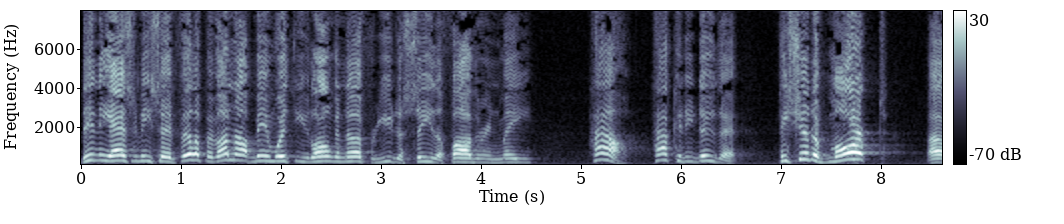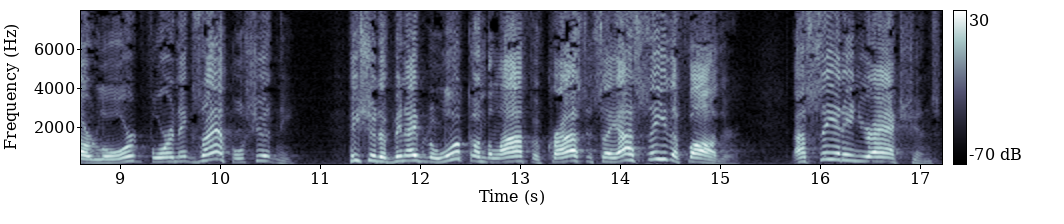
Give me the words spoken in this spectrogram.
Didn't he asked him, he said, Philip, have I not been with you long enough for you to see the Father in me? How? How could he do that? He should have marked our Lord for an example, shouldn't he? He should have been able to look on the life of Christ and say, I see the Father. I see it in your actions.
